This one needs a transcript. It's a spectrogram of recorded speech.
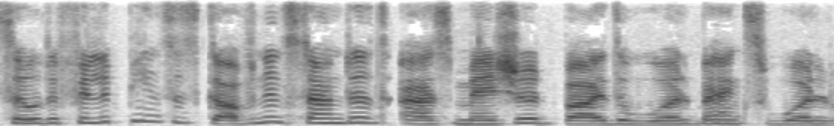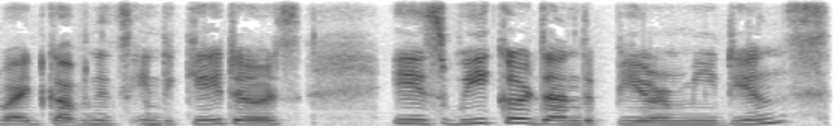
So, the Philippines' governance standards, as measured by the World Bank's worldwide governance indicators, is weaker than the peer medians.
